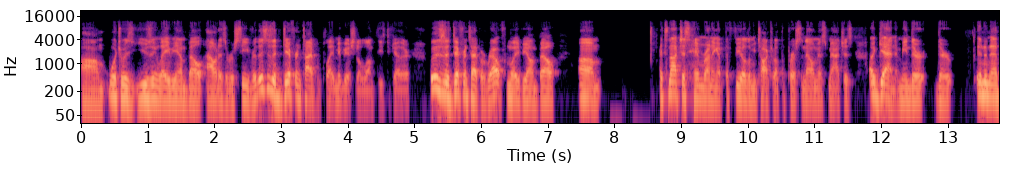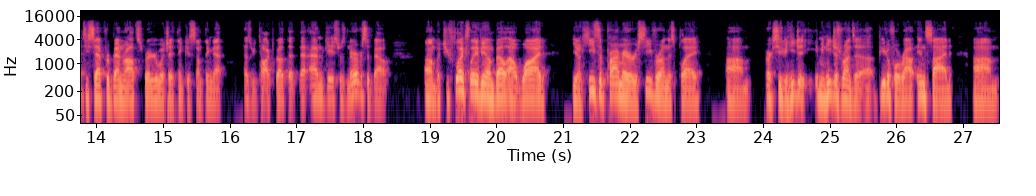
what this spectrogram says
um, which was using Le'Veon Bell out as a receiver. This is a different type of play. Maybe I should have lumped these together, but this is a different type of route from Le'Veon Bell. Um, it's not just him running up the field, and we talked about the personnel mismatches. Again, I mean they're they're in an empty set for Ben Roethlisberger, which I think is something that, as we talked about, that that Adam Gase was nervous about. Um, but you flex Le'Veon Bell out wide. You know he's the primary receiver on this play. Um, or excuse me, he just I mean he just runs a, a beautiful route inside. Um,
